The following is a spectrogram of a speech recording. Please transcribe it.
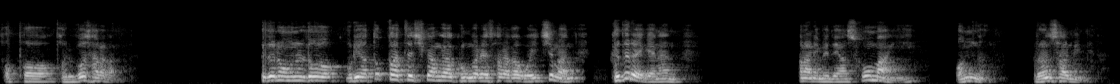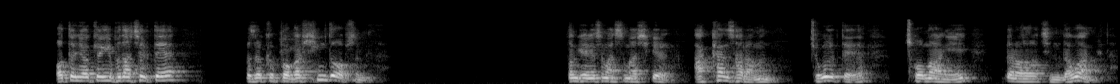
덮어버리고 살아갑니다. 그들은 오늘도 우리가 똑같은 시간과 공간에 살아가고 있지만 그들에게는 하나님에 대한 소망이 없는 그런 삶입니다. 어떤 역경이 부닥칠 때 그것을 극복할 힘도 없습니다. 성경에서 말씀하시길 악한 사람은 죽을 때 소망이 끊어진다고 합니다.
